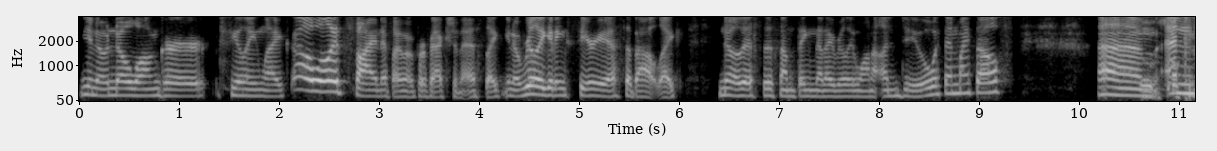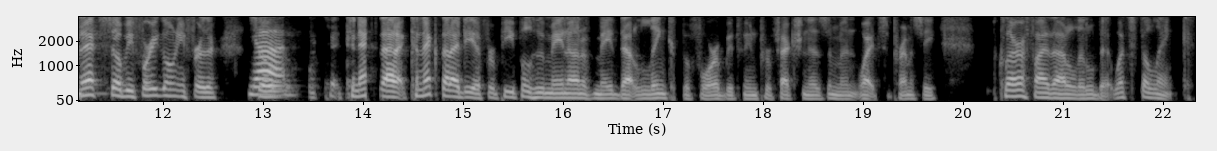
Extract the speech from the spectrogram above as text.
you know no longer feeling like oh well it's fine if i'm a perfectionist like you know really getting serious about like no this is something that i really want to undo within myself. Um so, so and connect so before you go any further yeah. so connect that connect that idea for people who may not have made that link before between perfectionism and white supremacy. Clarify that a little bit. What's the link?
